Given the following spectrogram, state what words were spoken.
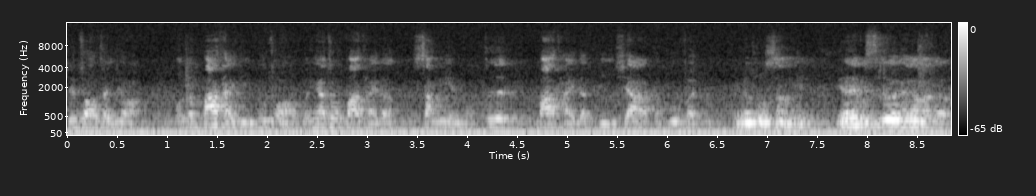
先做到这里就好。我们吧台底部做好，我们要做吧台的上面哦，这是吧台的底下的部分，我们要做上面。你看 M 四会看到它的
